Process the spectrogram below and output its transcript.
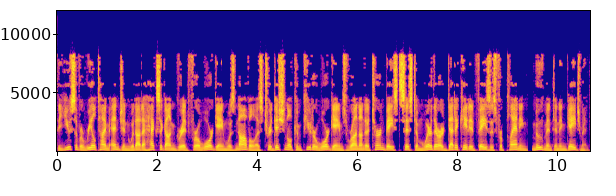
The use of a real-time engine without a hexagon grid for a war wargame was novel as traditional computer wargames run on a turn-based system where there are dedicated phases for planning, movement and engagement.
